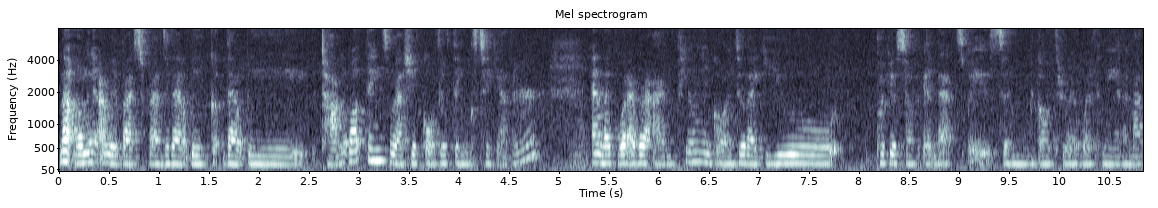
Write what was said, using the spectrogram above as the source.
not only are we best friends that we that we talk about things, we actually go through things together, and like whatever I'm feeling and going through, like you put yourself in that space and go through it with me, and I'm not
